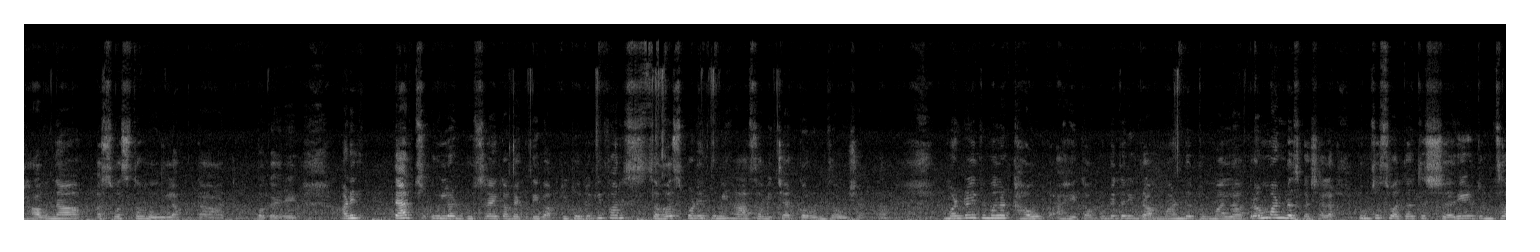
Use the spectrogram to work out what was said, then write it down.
भावना अस्वस्थ होऊ लागतात वगैरे. आणि त्याच उलट दुसऱ्या एका व्यक्तीबाबतीत होतं की फार सहजपणे तुम्ही हा असा विचार करून जाऊ शकता. मंडळी तुम्हाला ठाऊक आहे का? कुठेतरी ब्रह्मांड तुम्हाला ब्रह्मांडच कशाला? तुमचं स्वतःचं शरीर तुमचं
